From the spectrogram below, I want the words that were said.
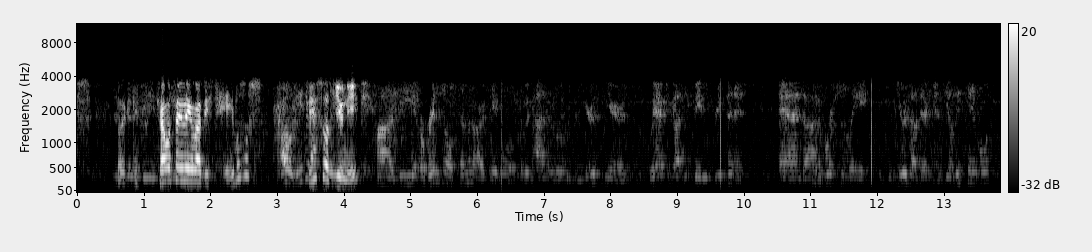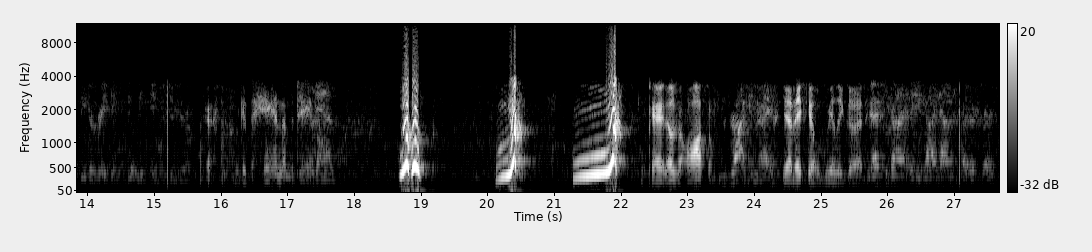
This be Tell us anything about these tables. Oh, these are These look unique. Uh, the original seminar tables that we've had in the room for years and years, we actually got these babies pre-finished. And uh, unfortunately, the viewers out there can't feel these tables. These are great tables. Feel these tables, Jim Groom. Okay, I'm gonna get the hand on the table. And Woohoo! Woo! Woo! Okay, those are awesome. it's rocking, right? Yeah, they feel really good. We actually got a guy down in Fredericksburg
